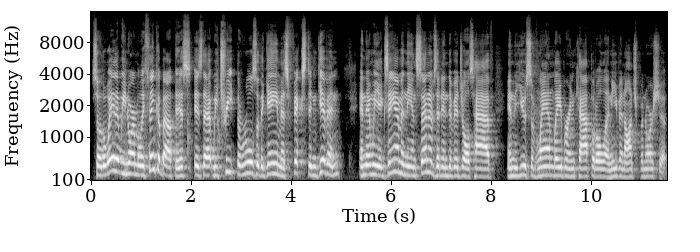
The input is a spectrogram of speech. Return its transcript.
So, the way that we normally think about this is that we treat the rules of the game as fixed and given, and then we examine the incentives that individuals have in the use of land, labor, and capital, and even entrepreneurship.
